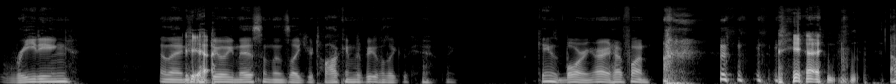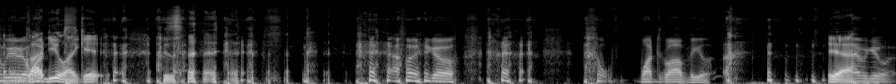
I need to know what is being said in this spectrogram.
reading, and then you're Yeah. doing this, and then it's like you're talking to people. Like, okay, like, game's boring. All right, have fun. yeah, I'm I'm, glad watch- you like it. I'm gonna go watch Bob Vila. Yeah. Have a good one.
